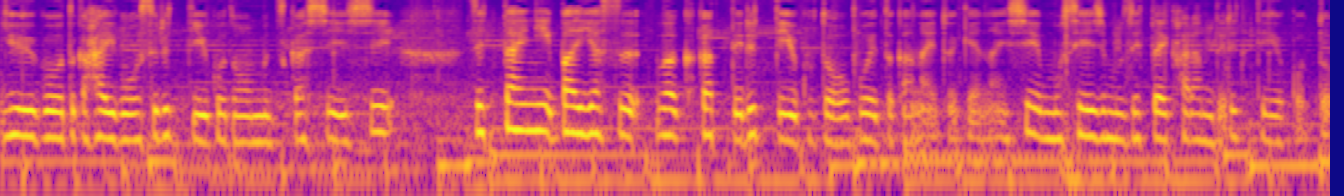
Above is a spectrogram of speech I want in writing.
融合とか配合するっていうことも難しいし絶対にバイアスはかかってるっていうことを覚えとかないといけないしもう政治も絶対絡んでるっていうこと。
